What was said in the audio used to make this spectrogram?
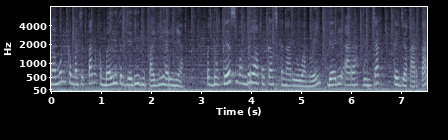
namun kemacetan kembali terjadi di pagi harinya. Petugas memperlakukan skenario one way dari arah puncak ke Jakarta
